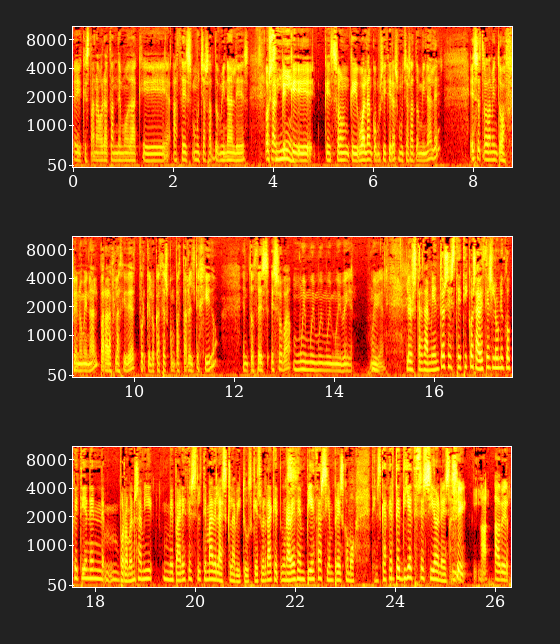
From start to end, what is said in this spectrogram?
eh, que están ahora tan de moda que haces muchas abdominales, o sea, Sí. que, que, que son que igualan como si hicieras muchas abdominales. Ese tratamiento va fenomenal para la flacidez porque lo que hace es compactar el tejido. Entonces, eso va muy, muy, muy, muy, muy bien. Muy bien. los tratamientos estéticos a veces lo único que tienen, por lo menos a mí me parece, es el tema de la esclavitud, que es verdad que una vez empiezas siempre es como, tienes que hacerte 10 sesiones. y- Sí, y- a, a ver,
